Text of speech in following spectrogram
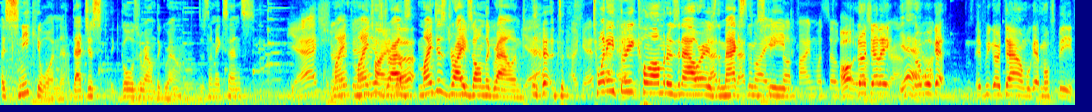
a sneaky one that just goes around the ground. Does that make sense? Yeah, sure. Mine, mine just Kinda. drives. Mine just drives on the ground. Yeah, I guess. 23 Hey, kilometers an hour is the maximum that's why speed. Mine was so Oh cool no, jelly. Yeah. No, we'll get. If we go down, we'll get more speed.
